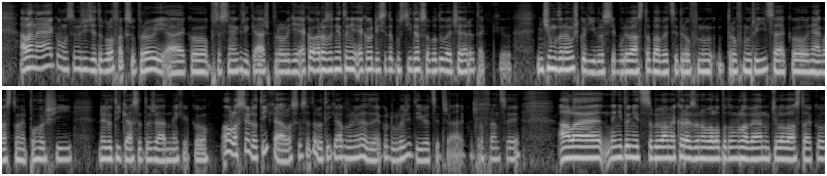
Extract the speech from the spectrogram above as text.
Ale ne, jako musím říct, že to bylo fakt superový a jako přesně jak říkáš pro lidi, jako rozhodně to, jako když si to pustíte v sobotu večer, tak ničemu to neuškodí, prostě bude vás to bavit, si troufnu, troufnu říct a jako nějak vás to nepohorší, nedotýká se to žádných jako, no vlastně dotýká, vlastně se to dotýká poměrně jako důležitý věci třeba jako pro Francii, ale není to nic, co by vám jako rezonovalo potom v hlavě a nutilo vás to jako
